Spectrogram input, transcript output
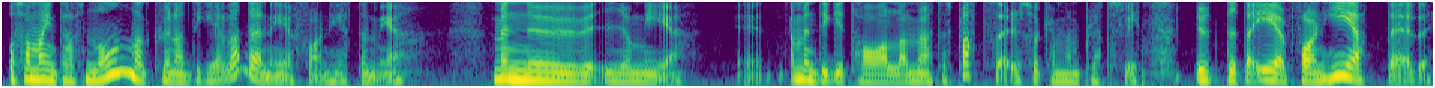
Och så har man inte haft någon att kunna dela den erfarenheten med. Men nu i och med eh, digitala mötesplatser så kan man plötsligt utbyta erfarenheter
